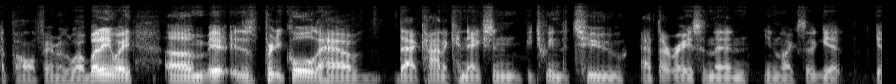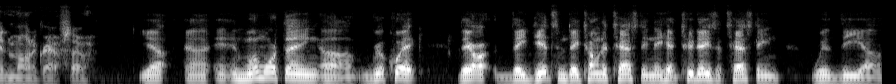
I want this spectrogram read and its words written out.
at the Hall of Fame as well. But anyway, um, was pretty cool to have that kind of connection between the two at that race, and then you know, like I said, get get them autographed. So yeah, uh, and one more thing, uh, real quick they are they did some Daytona testing. They had two days of testing with the uh,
